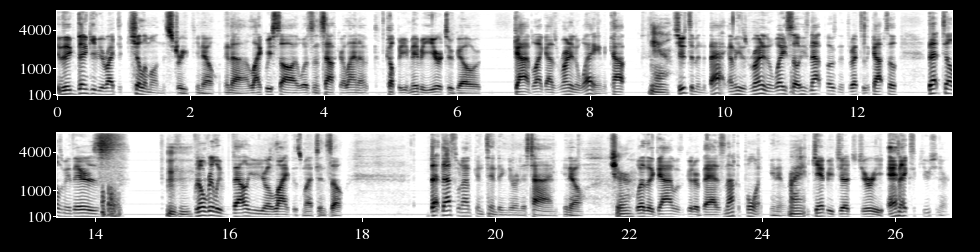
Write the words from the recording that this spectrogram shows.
it doesn't give you a right to kill him on the street, you know. And uh, like we saw, it was in South Carolina a couple, maybe a year or two ago, or guy, black guy's running away, and the cop Yeah. shoots him in the back. I mean, he's running away, so he's not posing a threat to the cop. So that tells me there's hmm we don't really value your life as much, and so that that's what I'm contending during this time. You know, Sure. whether the guy was good or bad is not the point. You know, Right. You can't be judge, jury, and executioner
